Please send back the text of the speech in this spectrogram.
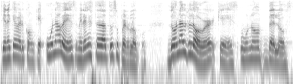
tiene que ver con que una vez, miren este dato súper loco, Donald Glover, que es uno de los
